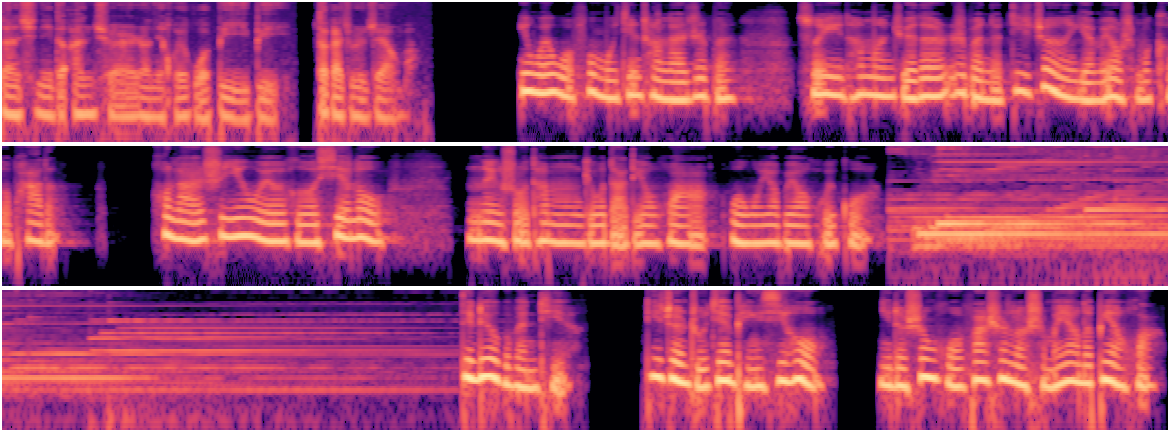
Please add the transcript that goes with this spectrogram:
担心你的安全，让你回国避一避，大概就是这样吧。因为我父母经常来日本，所以他们觉得日本的地震也没有什么可怕的。后来是因为核泄漏。那个时候，他们给我打电话，问我要不要回国。第六个问题：地震逐渐平息后，你的生活发生了什么样的变化？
